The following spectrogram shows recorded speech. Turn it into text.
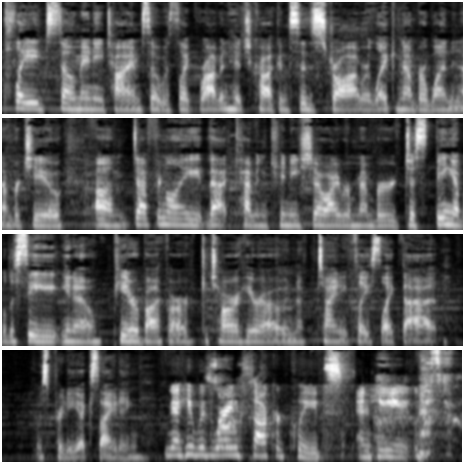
played so many times. So it was like Robyn Hitchcock and Syd Straw were like number one and number two. Um, definitely that Kevin Kinney show. I remember just being able to see, you know, Peter Buck, our guitar hero, in a tiny place like that was pretty exciting. Yeah, he was wearing soccer cleats, and he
